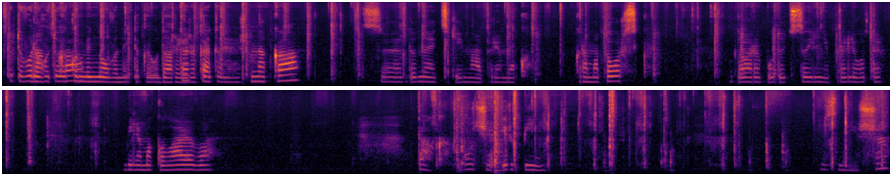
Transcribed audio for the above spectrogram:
Тобто ворог готує комбінований такий удар Так, так. ракетами. і ш- На К це Донецький напрямок. Краматорськ. Удари будуть сильні прильоти. Біля Миколаєва. Так, Буча, Ірпінь. Пізніше.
